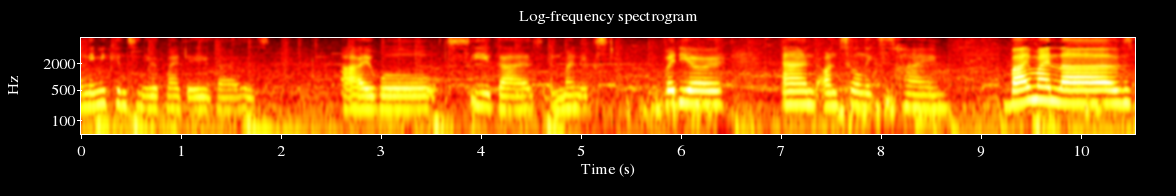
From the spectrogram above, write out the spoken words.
And let me continue with my day, guys. I will see you guys in my next video. And until next time, bye, my loves.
